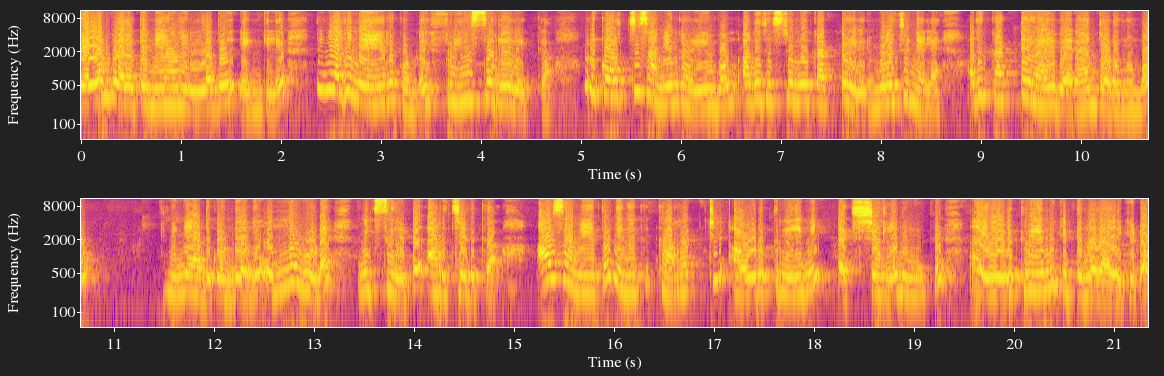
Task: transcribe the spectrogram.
വെള്ളം പോലെ തന്നെയാണ് ഉള്ളത് എങ്കിൽ നിങ്ങൾ അത് നേരെ കൊണ്ടുപോയി ഫ്രീസറിൽ വെക്കുക. ഒരു കുറച്ച് സമയം കഴിയുമ്പം അത് ജസ്റ്റ് ഒന്ന് കട്ട് ചെയ്തു വരും. വെളിച്ചെണ്ണയല്ലേ? അത് കട്ടയായി വരാൻ തുടങ്ങുമ്പോൾ നിങ്ങൾ അത് കൊണ്ടുവന്ന് ഒന്നും കൂടെ മിക്സിയിലിട്ട് അരച്ചെടുക്കുക. ആ സമയത്ത് നിങ്ങൾക്ക് കറക്റ്റ് ആ ഒരു ക്രീമി ടെക്സ്ചറിൽ നിങ്ങൾക്ക് ഈ ഒരു ക്രീം കിട്ടുന്നതായിരിക്കും കേട്ടോ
